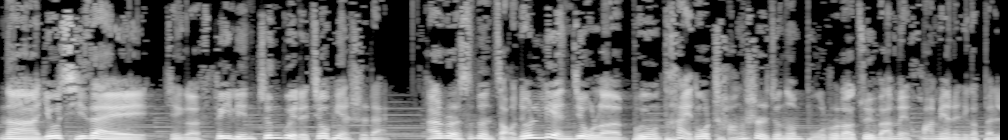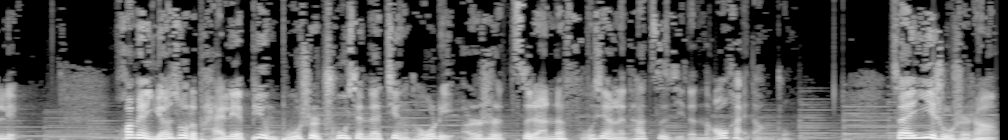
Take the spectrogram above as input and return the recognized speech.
那尤其在这个菲林珍贵的胶片时代，埃格尔斯顿早就练就了不用太多尝试就能捕捉到最完美画面的这个本领。画面元素的排列并不是出现在镜头里，而是自然的浮现了他自己的脑海当中。在艺术史上，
